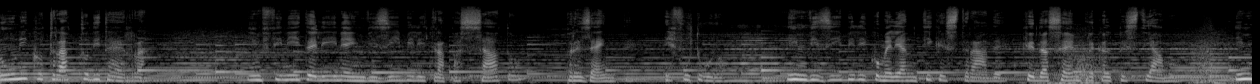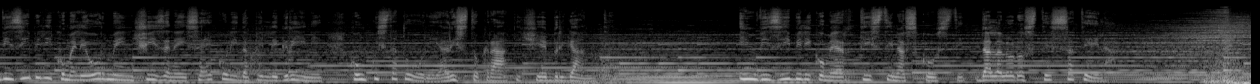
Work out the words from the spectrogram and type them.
unico tratto di terra. Infinite linee invisibili tra passato, presente e futuro. Invisibili come le antiche strade che da sempre calpestiamo. Invisibili come le orme incise nei secoli da pellegrini, conquistatori, aristocratici e briganti. Invisibili come artisti nascosti dalla loro stessa tela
